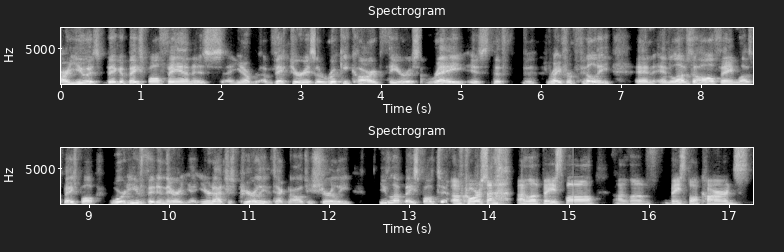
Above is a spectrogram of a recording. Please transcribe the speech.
Are you as big a baseball fan as you know? Victor is a rookie card theorist. Ray is the Ray from Philly and and loves the Hall of Fame, loves baseball. Where do you fit in there? You're not just purely the technology. Surely you love baseball too. Of course, I, I love baseball. I love baseball cards.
